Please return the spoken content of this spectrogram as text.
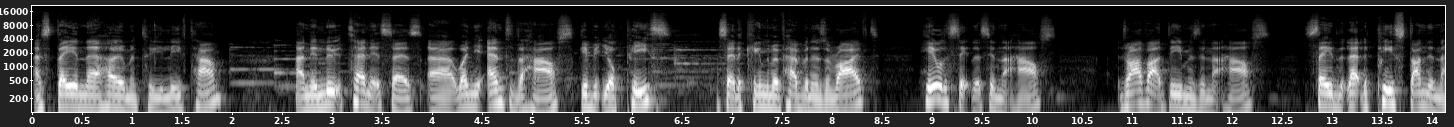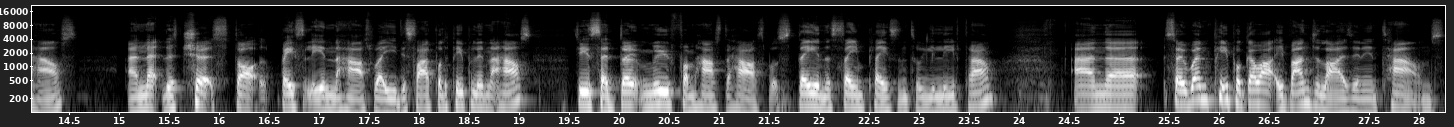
and stay in their home until you leave town. And in Luke 10, it says, uh, When you enter the house, give it your peace and say, The kingdom of heaven has arrived. Heal the sick that's in that house, drive out demons in that house, say, Let the peace stand in the house, and let the church start basically in the house where you disciple the people in that house. Jesus said, Don't move from house to house, but stay in the same place until you leave town. And uh, so when people go out evangelizing in towns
